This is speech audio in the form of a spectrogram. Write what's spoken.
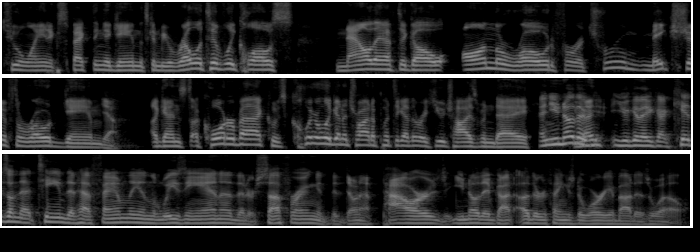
Tulane expecting a game that's going to be relatively close now they have to go on the road for a true makeshift road game. Yeah. Against a quarterback who's clearly going to try to put together a huge Heisman day, and you know that you they got kids on that team that have family in Louisiana that are suffering and that don't have powers. You know they've got other things to worry about as well.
